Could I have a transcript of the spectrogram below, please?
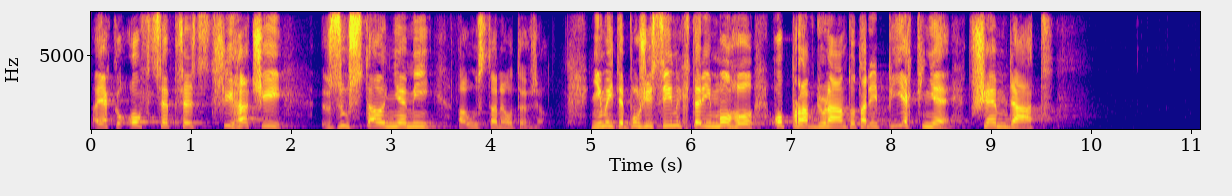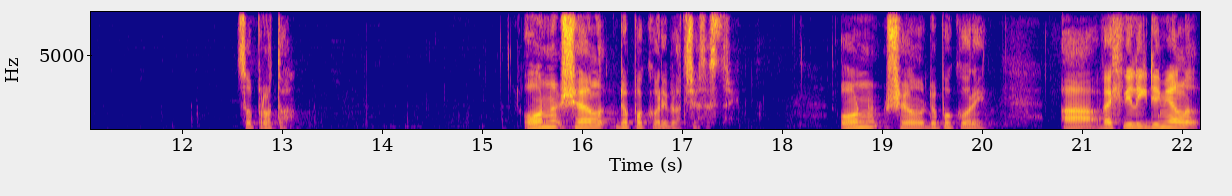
a jako ovce před stříhačí zůstal němý a ústa neotevřel. Nímejte Boží syn, který mohl opravdu nám to tady pěkně všem dát. Co proto? On šel do pokory, bratři a sestry. On šel do pokory. A ve chvíli, kdy měl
